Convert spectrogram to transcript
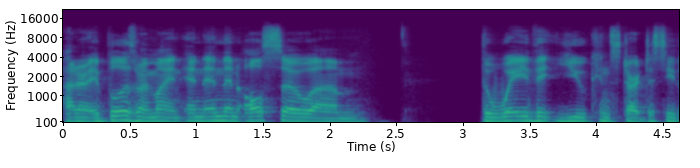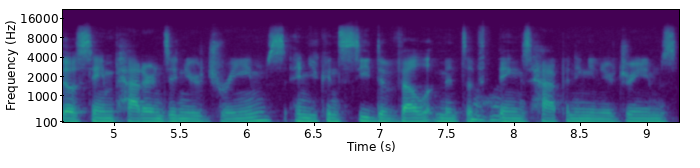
I don't know, it blows my mind. And and then also um the way that you can start to see those same patterns in your dreams and you can see development of mm-hmm. things happening in your dreams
